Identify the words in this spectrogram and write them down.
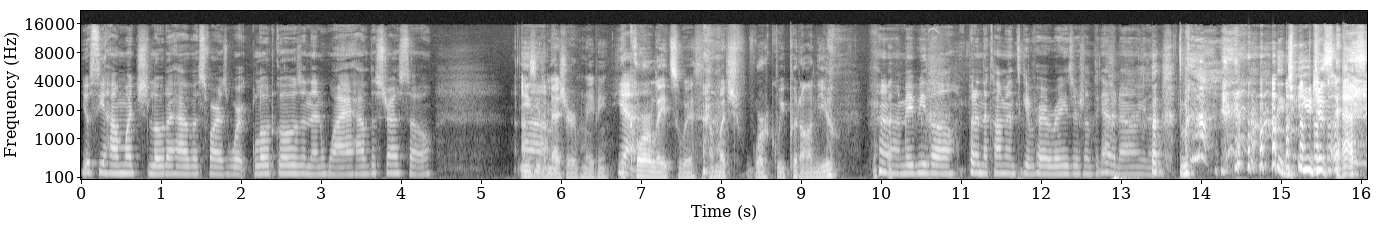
you'll see how much load I have as far as workload goes and then why I have the stress. So, easy to measure? Maybe Um, yeah. it correlates with how much work we put on you. huh, maybe they'll put in the comments, give her a raise or something. I don't know, you know. You just ask?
